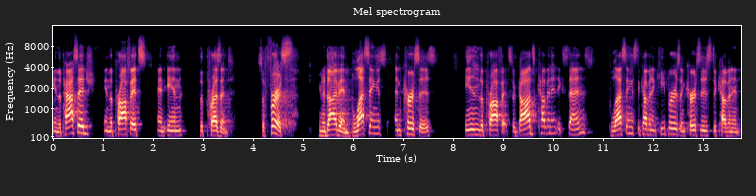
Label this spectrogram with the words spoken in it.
in the passage, in the prophets, and in the present. So, first, we're going to dive in blessings and curses in the prophets. So, God's covenant extends blessings to covenant keepers and curses to covenant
